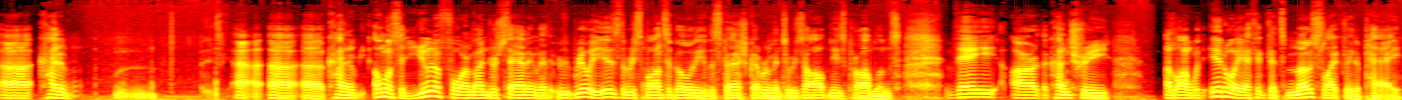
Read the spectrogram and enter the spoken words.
uh, kind of uh, uh, uh, kind of almost a uniform understanding that it really is the responsibility of the Spanish government to resolve these problems. They are the country along with Italy, I think that's most likely to pay.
